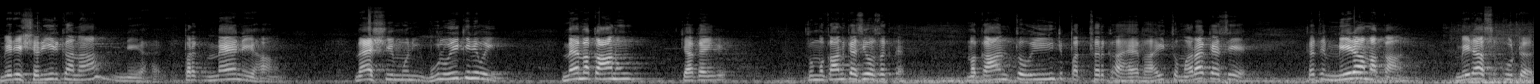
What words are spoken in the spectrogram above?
मेरे शरीर का नाम नेहा है। पर मैं नेहा हूँ। मैं शिव मुनि। भूल हुई कि नहीं हुई मैं मकान हूँ। क्या कहेंगे? तुम मकान कैसे हो सकता है? मकान तो ईंट पत्थर का है भाई, तुम्हारा कैसे है? कहते मेरा मकान। मेरा स्कूटर,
